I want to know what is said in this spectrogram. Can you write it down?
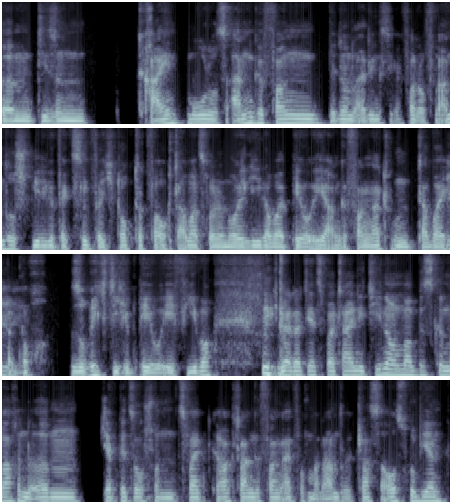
ähm, diesen Grind-Modus angefangen, bin dann allerdings einfach auf ein anderes Spiel gewechselt, weil ich glaube, das war auch damals, weil eine neue Liga bei PoE angefangen hat und da war ich halt mhm. halt noch so richtig im PoE-Fieber. ich werde das jetzt bei Tiny Tina noch mal ein bisschen machen. Ähm, ich habe jetzt auch schon einen zweiten Charakter angefangen, einfach mal eine andere Klasse ausprobieren.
